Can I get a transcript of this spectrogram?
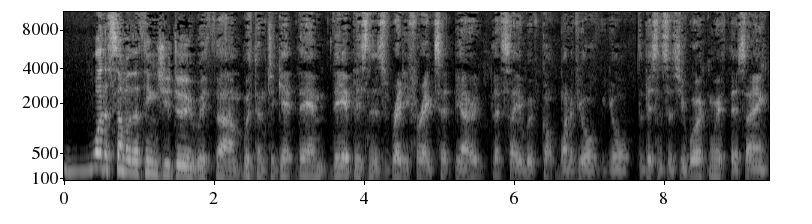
what are some of the things you do with um, with them to get them their business ready for exit? You know, let's say we've got one of your your the businesses you're working with. They're saying,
